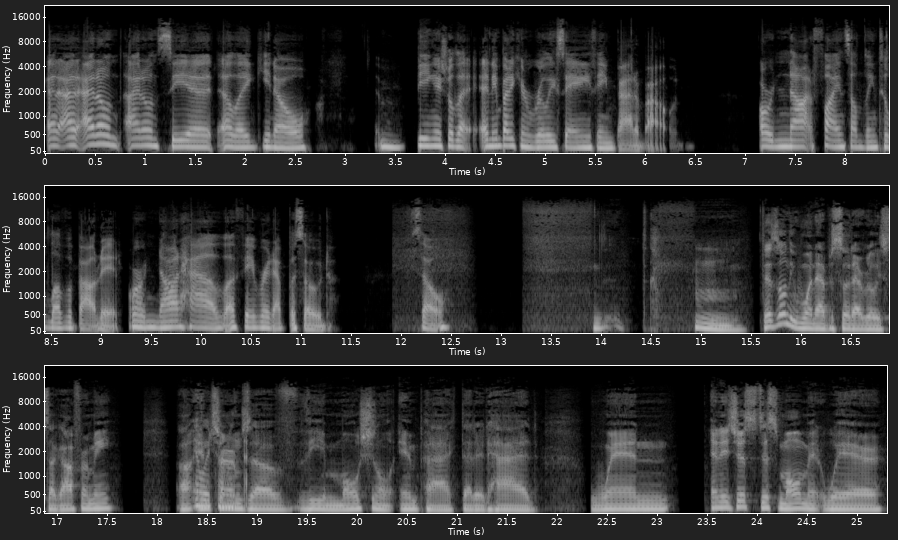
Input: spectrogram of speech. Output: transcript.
and I, I don't I don't see it uh, like, you know, being a show that anybody can really say anything bad about or not find something to love about it or not have a favorite episode. So hmm. There's only one episode that really stuck out for me uh, in which one was terms of the emotional impact that it had when, and it's just this moment where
